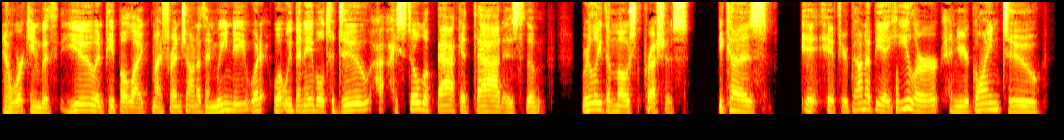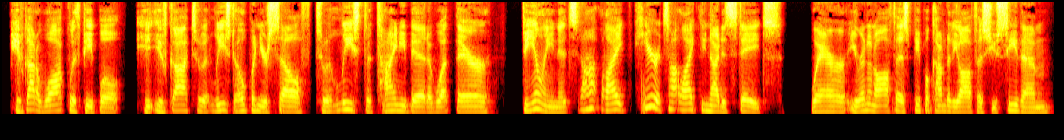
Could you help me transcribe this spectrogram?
you know, working with you and people like my friend Jonathan Weendy, what, what we've been able to do, I, I still look back at that as the really the most precious because if you're going to be a healer and you're going to, you've got to walk with people, you've got to at least open yourself to at least a tiny bit of what they're feeling. It's not like here, it's not like the United States where you're in an office, people come to the office, you see them.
